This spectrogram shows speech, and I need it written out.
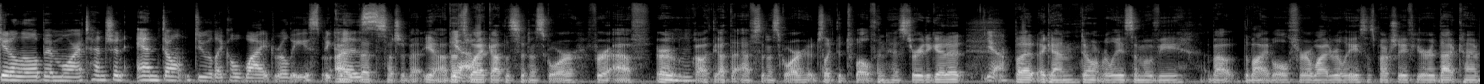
get a little bit more attention, and don't do like a wide release I, because that's such a bad. Yeah, that's Yeah. Mm-hmm. why I got the Cine score for F, or got, got the F Cine score. It's like the twelfth in history to get it. Yeah. But again, don't release a movie about the Bible for a wide release, especially if you're that kind of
